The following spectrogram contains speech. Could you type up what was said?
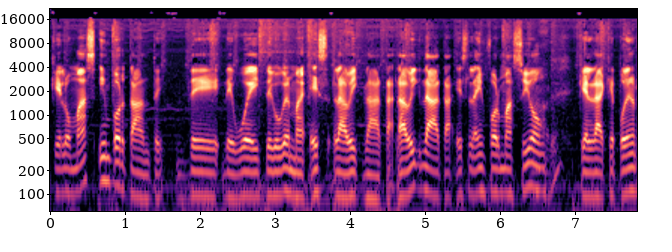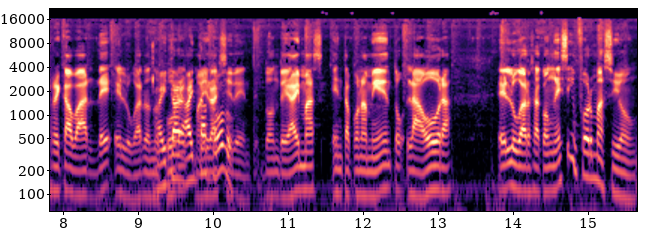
que lo más importante de, de Waze, de Google Maps, es la Big Data. La Big Data es la información que la que pueden recabar del el lugar donde ocurre el mayor accidente, donde hay más entaponamiento, la hora, el lugar. O sea, con esa información,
